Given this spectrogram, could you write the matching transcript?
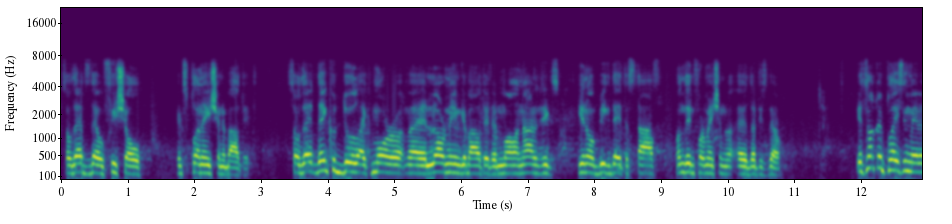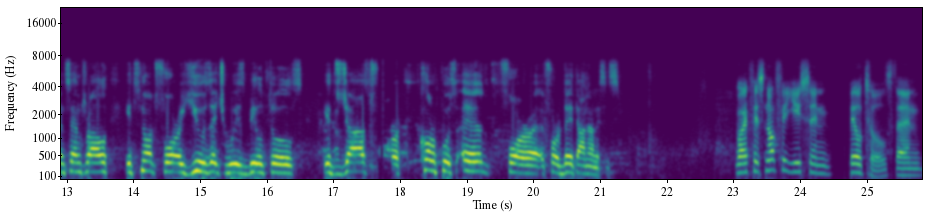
So that's the official explanation about it. So they, they could do like more uh, learning about it and more analytics, you know, big data stuff on the information uh, that is there. It's not replacing Maven Central. It's not for usage with build tools. It's just for corpus uh, for uh, for data analysis. Well, if it's not for use in build tools, then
